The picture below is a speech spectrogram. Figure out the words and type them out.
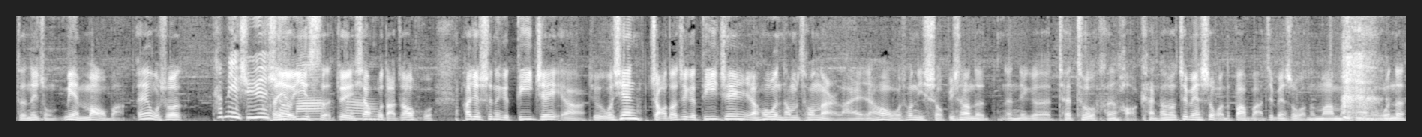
的那种面貌吧。哎，我说他们也是乐手吗很有意思，对，嗯相互打招呼。他就是那个 DJ 啊，就我先找到这个 DJ，然后问他们从哪儿来，然后我说你手臂上的呃那个 tattoo 很好看，他说这边是我的爸爸，这边是我的妈妈，啊纹的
